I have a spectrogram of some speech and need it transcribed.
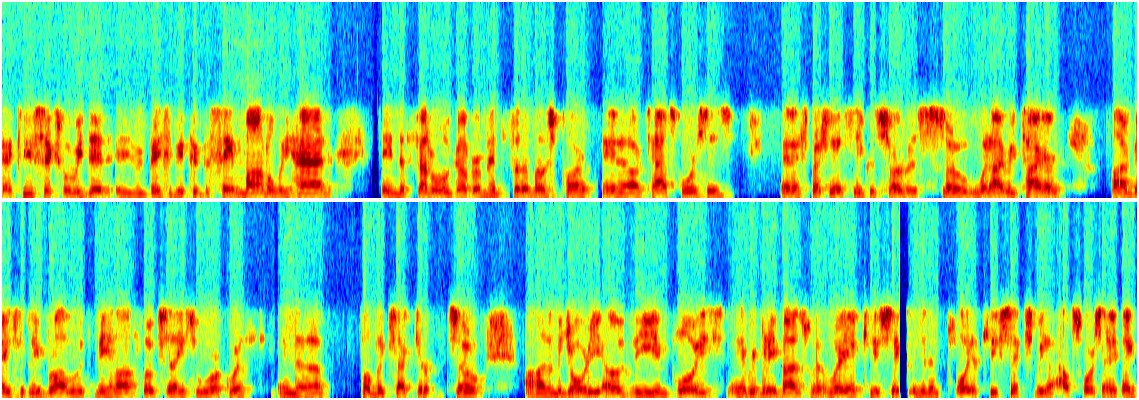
at Q6, what we did is we basically took the same model we had in the federal government for the most part, in our task forces, and especially at Secret Service. So when I retired, I basically brought with me a lot of folks that I used to work with in the public sector. So uh, the majority of the employees and everybody, by the way, at Q6 is an employee at Q6. We don't outsource anything.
